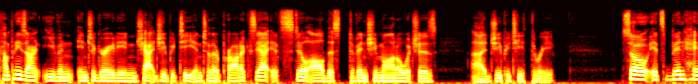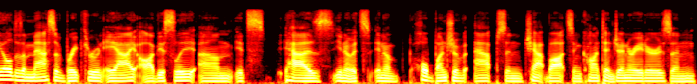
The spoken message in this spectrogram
companies aren't even integrating ChatGPT into their products yet. It's still all this DaVinci model, which is uh, GPT-3. So it's been hailed as a massive breakthrough in AI. Obviously, um, it's it has you know it's in a whole bunch of apps and chatbots and content generators and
